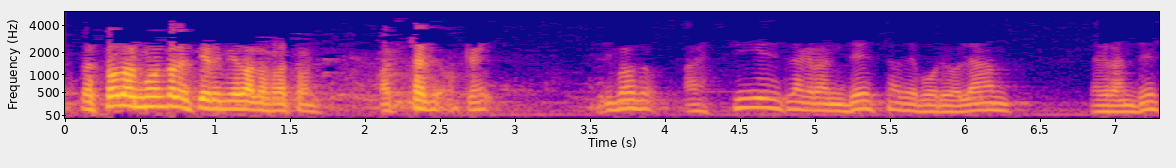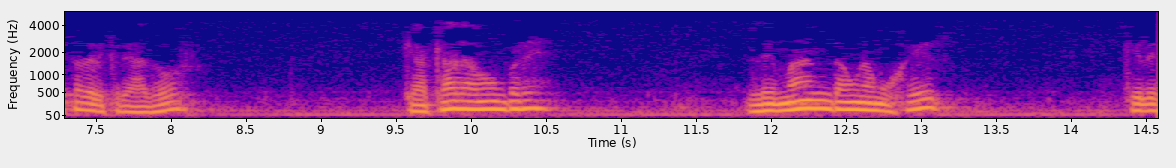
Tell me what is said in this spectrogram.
Entonces todo el mundo le tiene miedo a los ratones. ¿Ok? De modo, así es la grandeza de Boreolam, la grandeza del Creador, que a cada hombre le manda una mujer que le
